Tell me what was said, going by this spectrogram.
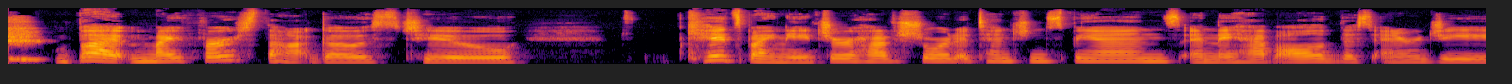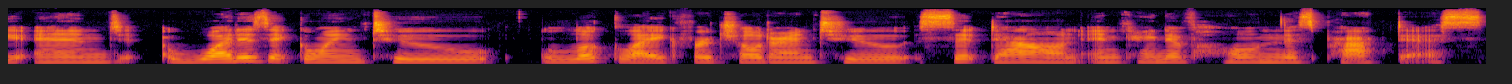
but my first thought goes to kids by nature have short attention spans and they have all of this energy and what is it going to look like for children to sit down and kind of hone this practice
